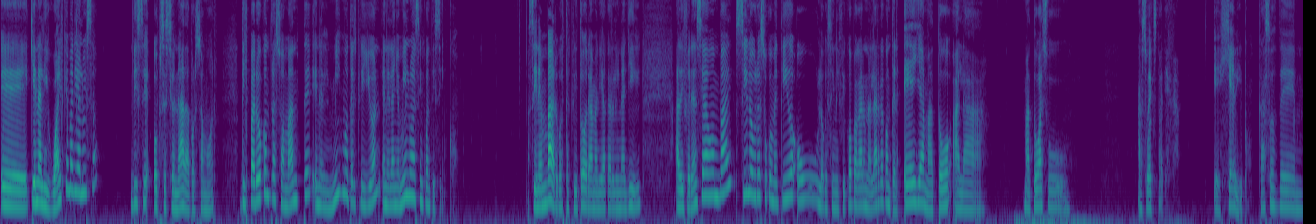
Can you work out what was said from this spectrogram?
eh, quien al igual que María Luisa, dice obsesionada por su amor, disparó contra su amante en el mismo Hotel Crillón en el año 1955. Sin embargo, esta escritora, María Carolina Gil, a diferencia de Bombal, sí logró su cometido, o uh, lo que significó pagar una larga condena. Ella mató a la mató a su a su expareja. Es heavy, casos de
